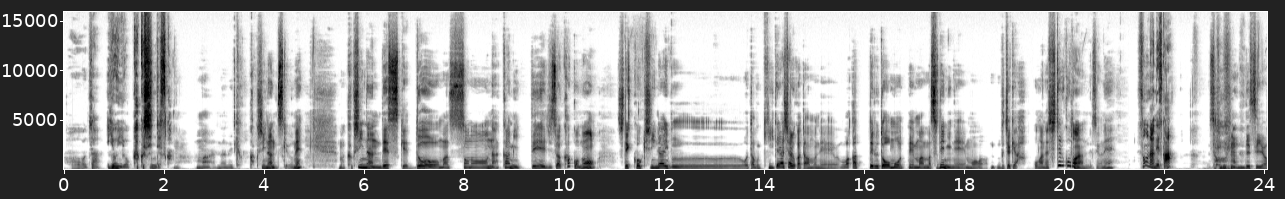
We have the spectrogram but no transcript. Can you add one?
ほうじゃあ、いよいよ確信ですか？まあ、なんで、確信なんですけどね。まあ、確信なんですけど、まあ、その中身って、実は過去の知的好奇心ライブを多分聞いてらっしゃる方はもうね、分かってると思うって、まあまあ、すでにね、もう、ぶっちゃけお話してることなんですよね。そうなんですか？そうなんですよ。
